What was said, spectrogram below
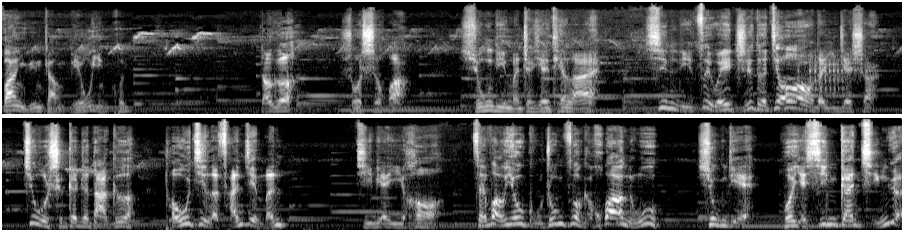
翻云长刘应坤，大哥，说实话，兄弟们这些天来，心里最为值得骄傲的一件事儿，就是跟着大哥投进了残剑门。即便以后在忘忧谷中做个花奴，兄弟我也心甘情愿。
